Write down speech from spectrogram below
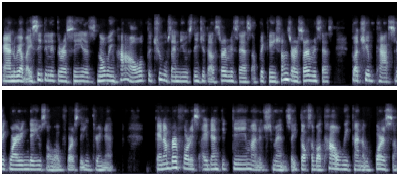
And we have ICT literacy is knowing how to choose and use digital services, applications, or services to achieve tasks requiring the use of, of course, the internet. Okay, number four is identity management. So it talks about how we can, of course, uh,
